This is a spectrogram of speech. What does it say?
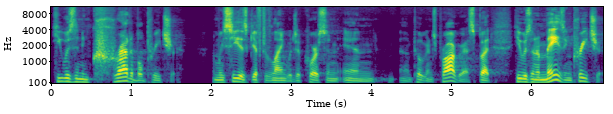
He was an incredible preacher. And we see his gift of language, of course, in, in uh, Pilgrim's Progress, but he was an amazing preacher.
